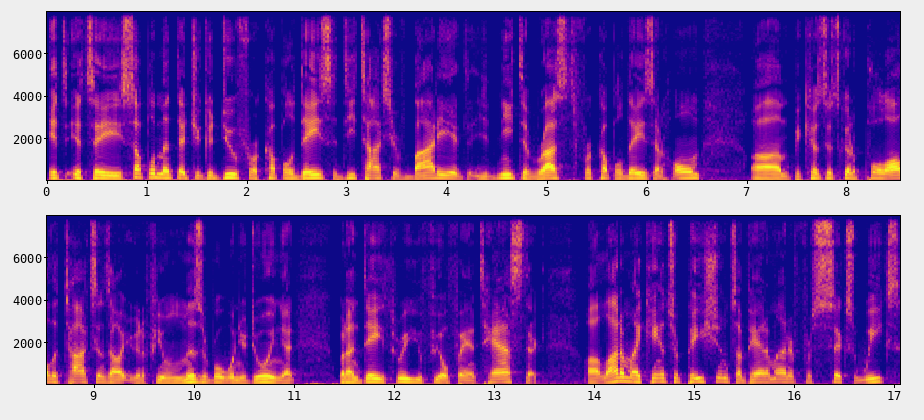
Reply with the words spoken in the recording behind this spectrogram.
It's it's a supplement that you could do for a couple of days to detox your body. It, you need to rest for a couple of days at home um, because it's going to pull all the toxins out. You're going to feel miserable when you're doing it, but on day three you feel fantastic. A lot of my cancer patients, I've had them on it for six weeks,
